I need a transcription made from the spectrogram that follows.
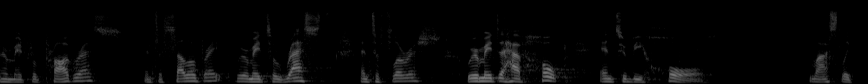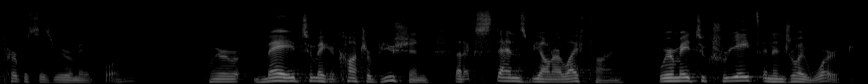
We were made for progress and to celebrate. We were made to rest and to flourish. We were made to have hope and to be whole. And lastly, purposes we were made for. We were made to make a contribution that extends beyond our lifetime. We were made to create and enjoy work.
